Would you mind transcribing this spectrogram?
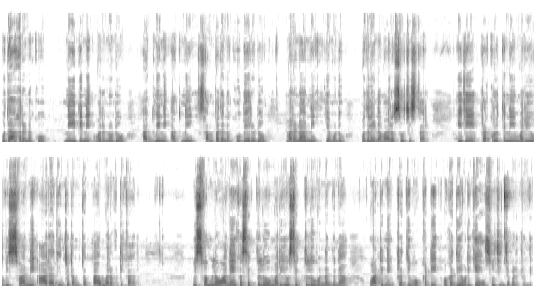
ఉదాహరణకు నీటిని వరుణుడు అగ్నిని అగ్ని సంపదను కుబేరుడు మరణాన్ని యముడు మొదలైన వారు సూచిస్తారు. ఇది ప్రకృతిని మరియు విశ్వాన్ని ఆరాధించడం తప్ప మరొకటి కాదు. విశ్వంలో అనేక శక్తులు మరియు శక్తులు ఉన్నందున వాటిని ప్రతి ఒక్కటి ఒక దేవుడికే సూచించబడుతుంది.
